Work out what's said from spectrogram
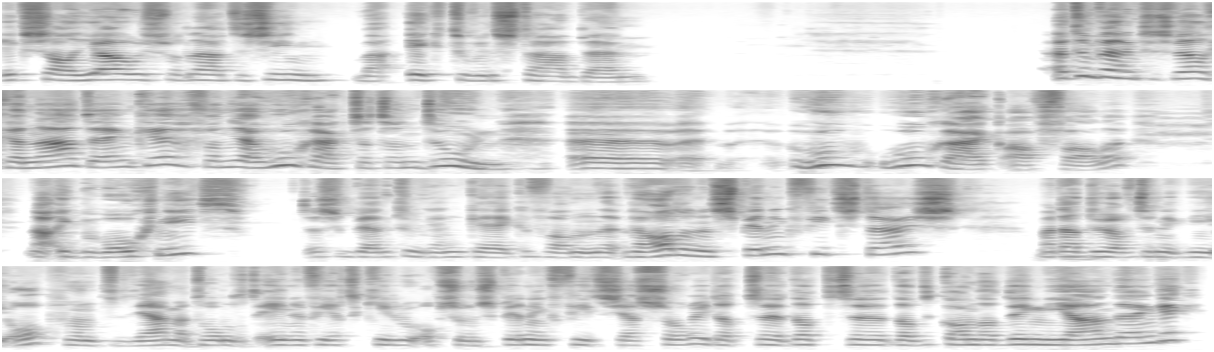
ik zal jou eens wat laten zien waar ik toe in staat ben. En toen ben ik dus wel gaan nadenken van, ja, hoe ga ik dat dan doen? Uh, hoe, hoe ga ik afvallen? Nou, ik bewoog niet. Dus ik ben toen gaan kijken van, eh, we hadden een spinningfiets thuis. Maar daar durfde ik niet op, want ja, met 141 kilo op zo'n spinningfiets, ja, sorry, dat, eh, dat, eh, dat kan dat ding niet aan, denk ik.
